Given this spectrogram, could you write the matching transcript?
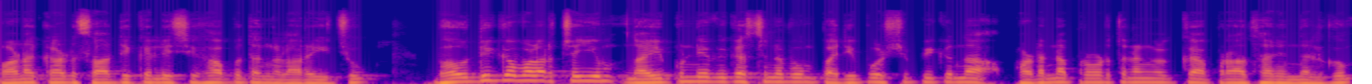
പാണക്കാട് സാദിഖ് അലി ശിഹാബ് തങ്ങൾ അറിയിച്ചു. ഭൗതിക വളർച്ചയും നൈപുണ്യ വികസനവും പരിപോഷിപ്പിക്കുന്ന പഠന പ്രവർത്തനങ്ങൾക്ക് പ്രാധാന്യം നൽകും.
